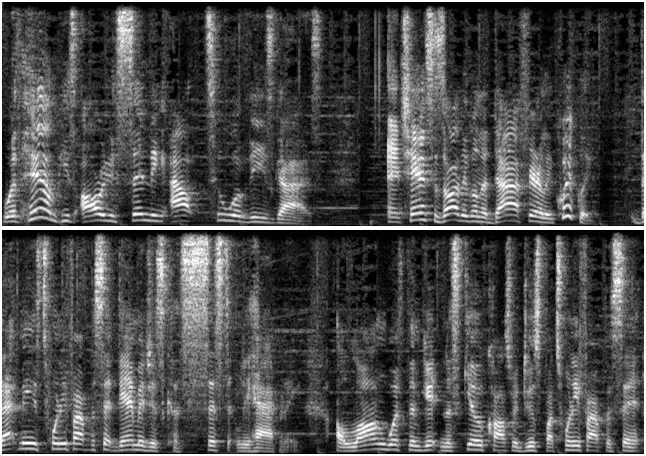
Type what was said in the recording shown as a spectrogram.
With him, he's already sending out two of these guys. And chances are they're going to die fairly quickly. That means 25% damage is consistently happening, along with them getting the skill cost reduced by 25%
